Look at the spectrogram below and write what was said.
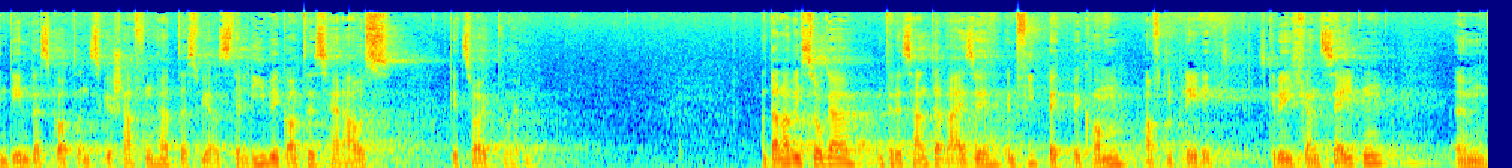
in dem, dass Gott uns geschaffen hat, dass wir aus der Liebe Gottes heraus gezeugt wurden. Und dann habe ich sogar interessanterweise ein Feedback bekommen auf die Predigt. Das kriege ich ganz selten, ähm,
